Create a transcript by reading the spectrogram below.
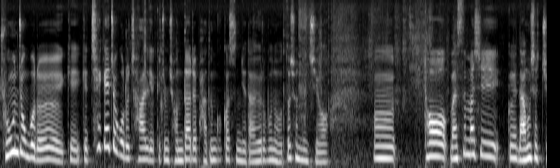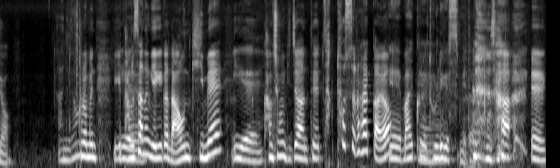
좋은 정보를 이렇게, 이렇게 체계적으로 잘 이렇게 좀 전달을 받은 것 같습니다. 여러분은 어떠셨는지요? 어, 더 말씀하실 거 남으셨죠? 아니요. 그러면 이게 예. 방사능 얘기가 나온 김에 예. 강청원 기자한테 착 토스를 할까요? 예, 마이크를 예. 돌리겠습니다. 자, 예,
